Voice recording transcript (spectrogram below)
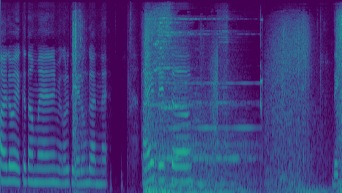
හලෝ ඒක තමයි යන්නේ මේගොල්ලෝ තේරුම් ගන්නයි. හයි දෙස දෙකක්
